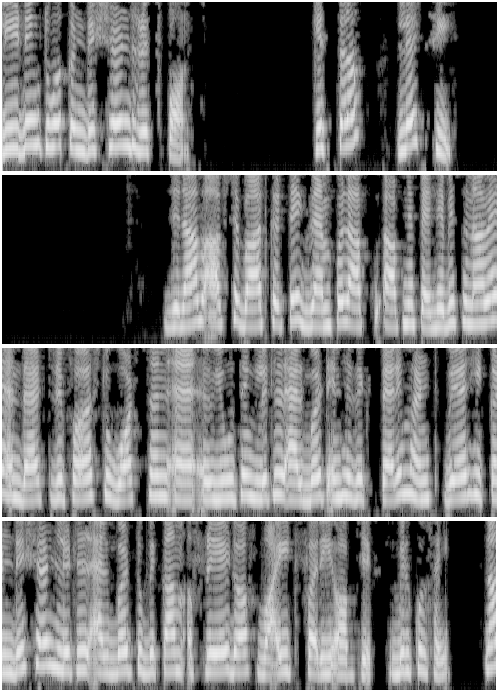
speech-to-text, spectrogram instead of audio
leading to a conditioned response کس طرح لٹ سی جناب آپ سے بات کرتے اگزامپل آپ نے پہلے بھی سنا ہوا and that refers to Watson using Little Albert in his experiment where he condition Little Albert to become afraid of white furry objects بالکل صحیح نا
